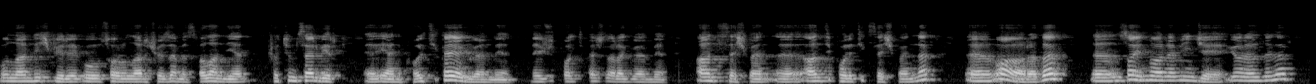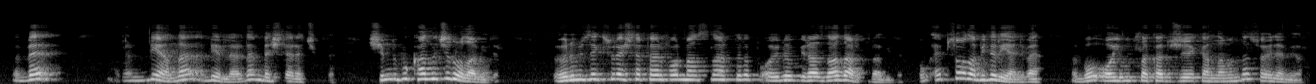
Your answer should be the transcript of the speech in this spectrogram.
Bunların hiçbiri bu sorunları çözemez falan diyen kötümser bir e, yani politikaya güvenmeyen, mevcut politikacılara güvenmeyen anti seçmen, e, anti politik seçmenler e, o arada e, Sayın Muharrem İnce'ye yöneldiler ve bir anda birlerden beşlere çıktı. Şimdi bu kalıcı da olabilir. Önümüzdeki süreçte performansını arttırıp oyunu biraz daha da arttırabilir. Bu hepsi olabilir yani ben bu oy mutlaka düşecek anlamında söylemiyorum.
